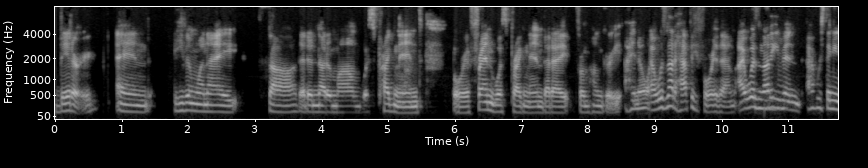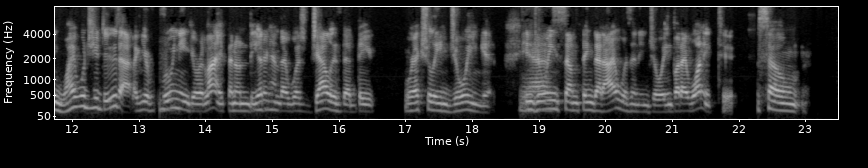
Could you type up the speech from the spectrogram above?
bitter. And even when I saw that another mom was pregnant, or a friend was pregnant that I from Hungary. I know I was not happy for them. I was not mm-hmm. even I was thinking why would you do that? Like you're mm-hmm. ruining your life. And on the other mm-hmm. hand I was jealous that they were actually enjoying it yes. enjoying something that I wasn't enjoying, but I wanted to. So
